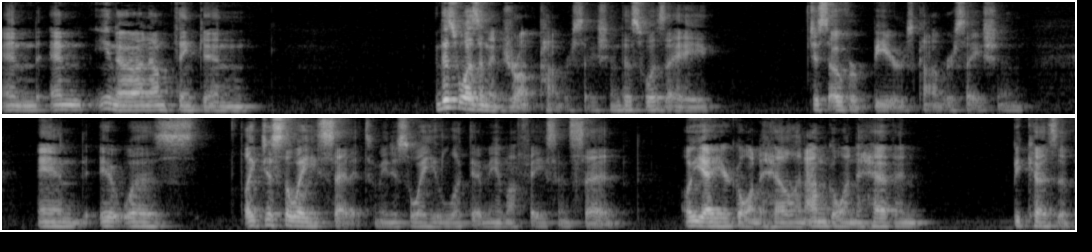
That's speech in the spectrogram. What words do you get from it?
And and you know, and I'm thinking this wasn't a drunk conversation. This was a just over beers conversation. And it was like just the way he said it to me, just the way he looked at me in my face and said, oh yeah, you're going to hell and I'm going to heaven because of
